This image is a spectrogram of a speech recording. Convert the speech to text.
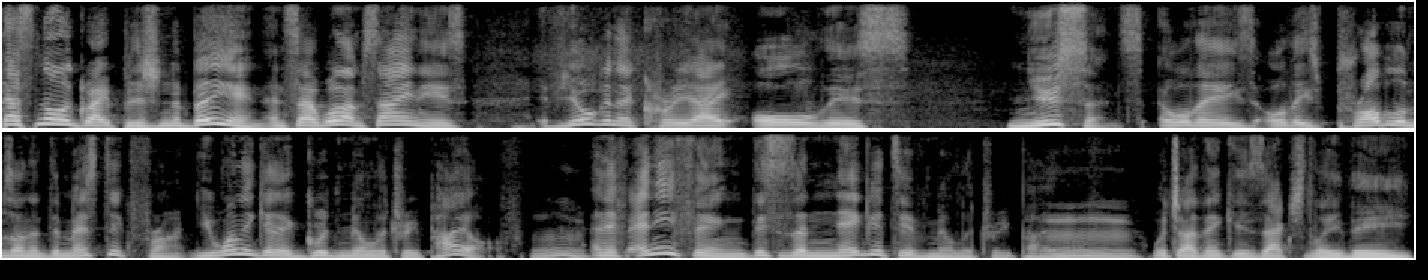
that's not a great position to be in. And so what I'm saying is, if you're going to create all this nuisance, all these, all these problems on the domestic front, you want to get a good military payoff. And if anything, this is a negative military payoff, which I think is actually the,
